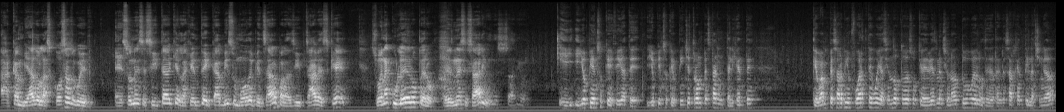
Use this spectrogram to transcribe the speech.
ha cambiado las cosas, güey. Eso necesita que la gente cambie su modo de pensar para decir, ¿sabes qué? Suena culero, pero es Es necesario. necesario. Y, y yo pienso que, fíjate, yo pienso que pinche Trump es tan inteligente que va a empezar bien fuerte, güey, haciendo todo eso que habías mencionado tú, güey, lo de regresar gente y la chingada.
